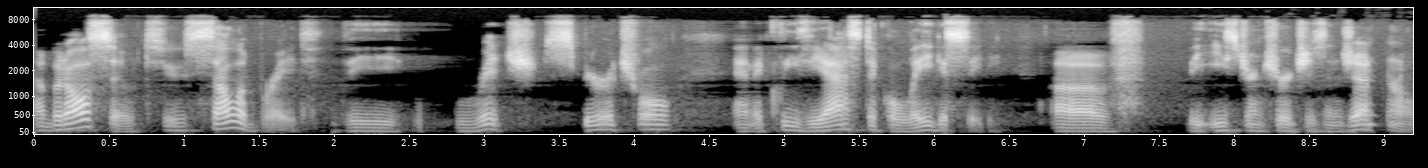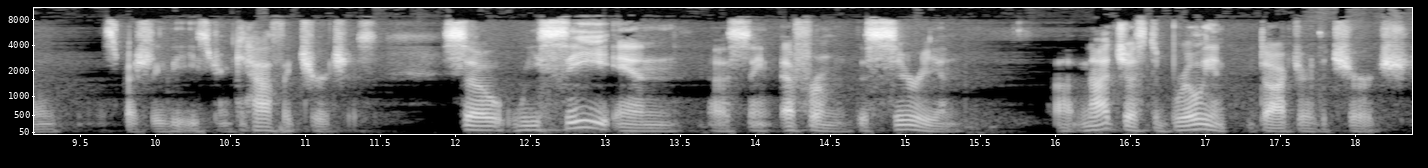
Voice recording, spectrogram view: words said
uh, but also to celebrate the rich spiritual and ecclesiastical legacy of the Eastern churches in general, especially the Eastern Catholic churches. So we see in uh, St. Ephrem the Syrian uh, not just a brilliant doctor of the church,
